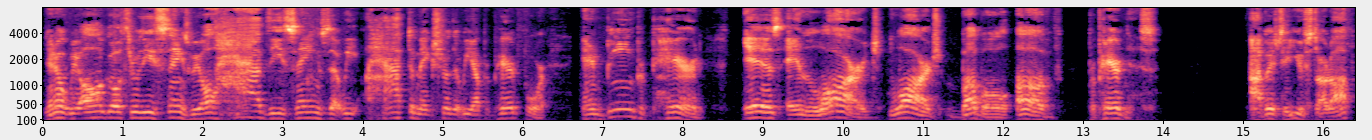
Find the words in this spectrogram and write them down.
You know, we all go through these things. We all have these things that we have to make sure that we are prepared for. And being prepared is a large, large bubble of preparedness. Obviously, you start off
